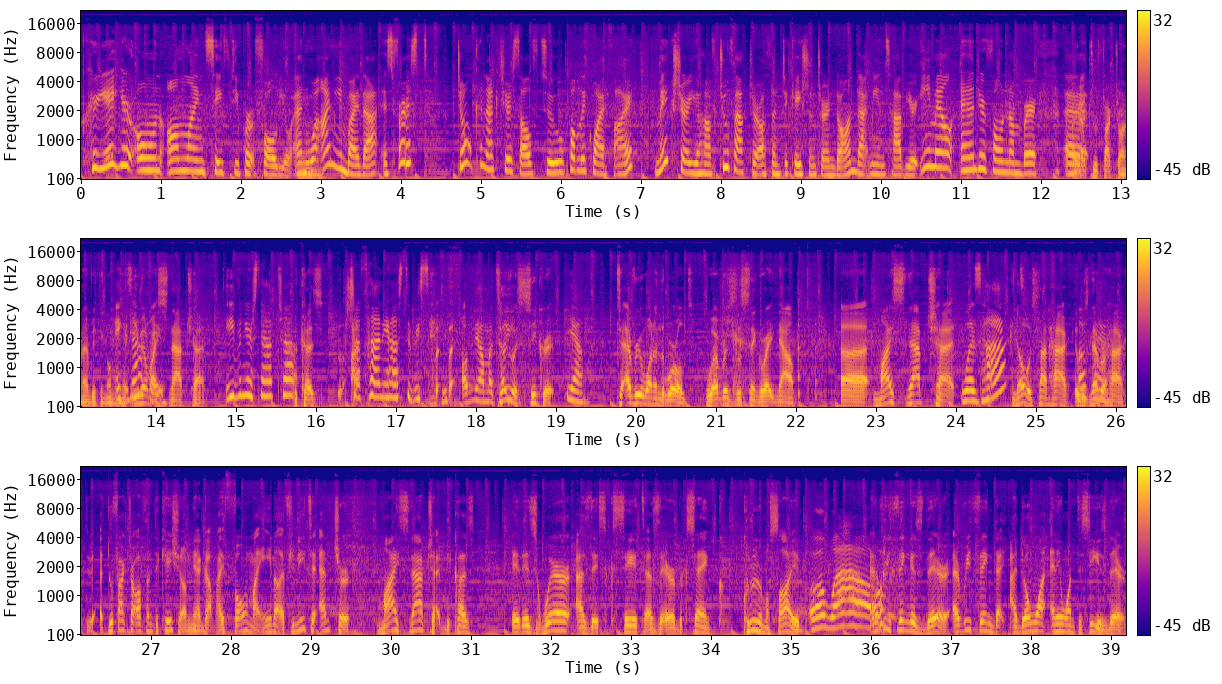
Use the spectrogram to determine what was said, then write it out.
create your own online safety portfolio. And Mm. what I mean by that is first, don't connect yourself to public Wi Fi. Make sure you have two factor authentication turned on. That means have your email and your phone number. I Uh, got two factor on everything on me. Even my. Snapchat. even your Snapchat. Because Chef Hani has to be safe. But Omni, I'm gonna tell you a secret yeah. to everyone in the world, whoever's listening right now. Uh, my Snapchat. Was hacked? No, it's not hacked. It was never hacked. Two-factor authentication. I mean, I got my phone, my email. If you need to enter my Snapchat, because it is where, as they s- say it, as the Arabic saying, "كل المصايب." Oh, wow. Everything is there. Everything that I don't want anyone to see is there.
